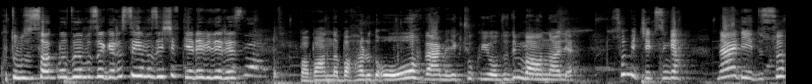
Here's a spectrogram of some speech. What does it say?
kutumuzu sakladığımıza göre suyumuzu içip gelebiliriz. Babanla Bahar'ı da oh vermedik. Çok iyi oldu değil mi Banu Ali? Su mu içeceksin gel. Neredeydi su?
